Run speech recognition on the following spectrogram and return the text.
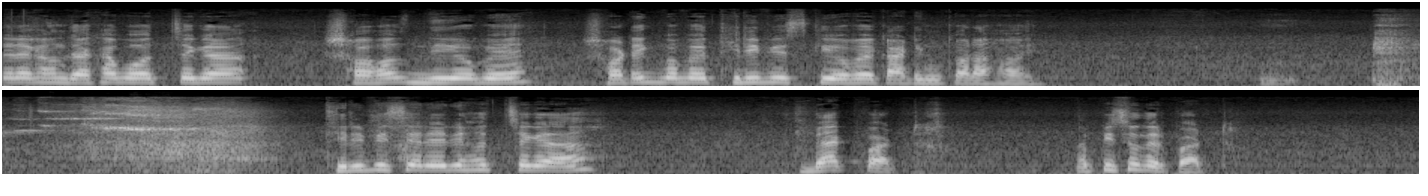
এখন দেখাবো হচ্ছে গা সহজ নিয়মে সঠিকভাবে থ্রি পিস কীভাবে কাটিং করা হয়। থ্রি পিসের এটি হচ্ছে গা ব্যাক পার্ট পিছনের পার্ট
